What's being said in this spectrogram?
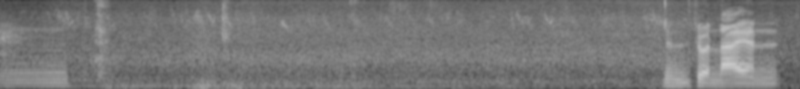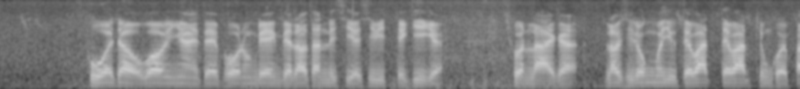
อืมส่วนรายอันผัวเจ้าเว่าง่ายๆแต่พอน้องแดง แต่เราท่านได้เสียชีวิตแต่กี้ก็ชวนรายก็เราสิลงมาอยู่แต่วัดแต่วัดจุงข่อยไป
